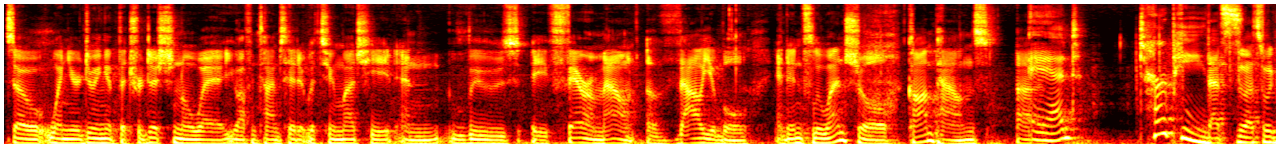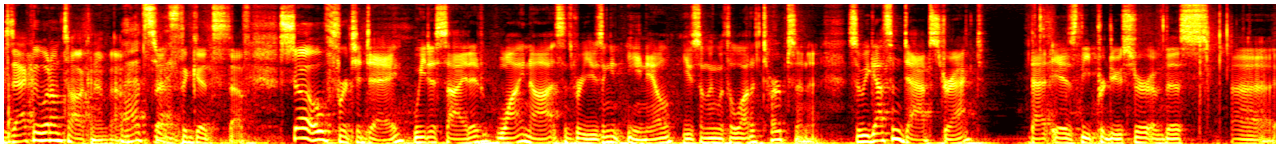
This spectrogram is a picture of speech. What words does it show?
so when you're doing it the traditional way, you oftentimes hit it with too much heat and lose a fair amount of valuable and influential compounds. Uh, and terpenes. that's that's exactly what I'm talking about. That's that's right. the good stuff. So for today, we decided why not, since we're using an e-nail, use something with a lot of terps in it. So we got some Dabstract. That is the producer of this uh,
